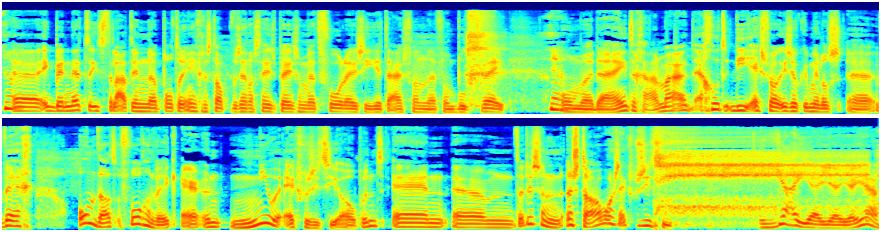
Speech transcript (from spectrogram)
Ja. ik ben net iets te laat in Potter ingestapt. We zijn nog steeds bezig met voorlezen hier thuis van, van boek 2. Ja. Om daarheen te gaan. Maar goed, die expo is ook inmiddels weg omdat volgende week er een nieuwe expositie opent. En um, dat is een, een Star Wars expositie. Ja, ja, ja, ja, ja.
